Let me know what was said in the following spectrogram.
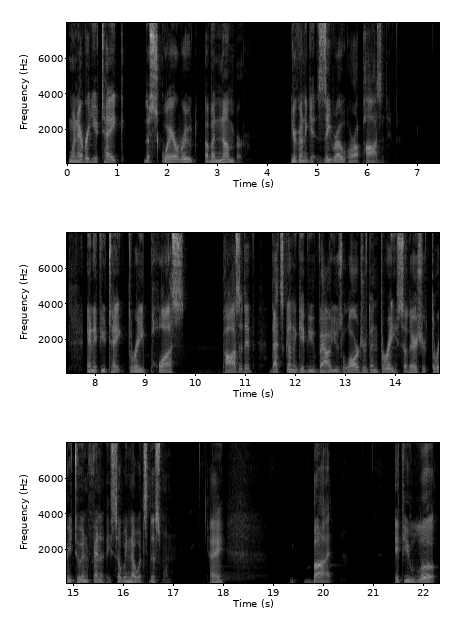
whenever you take the square root of a number, you're going to get 0 or a positive. And if you take 3 plus positive, that's going to give you values larger than 3. So there's your 3 to infinity. So we know it's this one. Okay? But if you look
